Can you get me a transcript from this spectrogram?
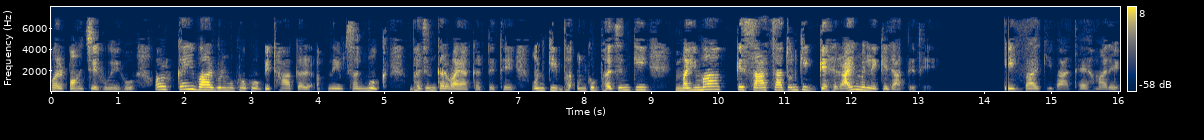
पर पहुँचे हुए हो? और कई बार गुरुमुखों को बिठाकर अपने सन्मुख भजन करवाया करते थे। उनकी भ, उनको भजन की महिमा के साथ साथ उनकी गहराई में लेके जाते थे। एक बार की बात है हमारे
